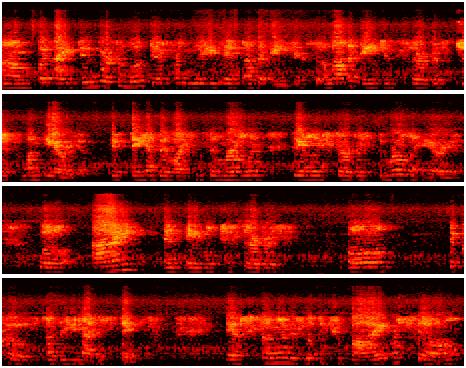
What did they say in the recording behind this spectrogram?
um, but I do work a little differently than other agents. A lot of agents service just one area. If they have their license in Maryland, they only service the Maryland area. Well, I am able to service all the codes of the United States. If someone is looking to buy or sell,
